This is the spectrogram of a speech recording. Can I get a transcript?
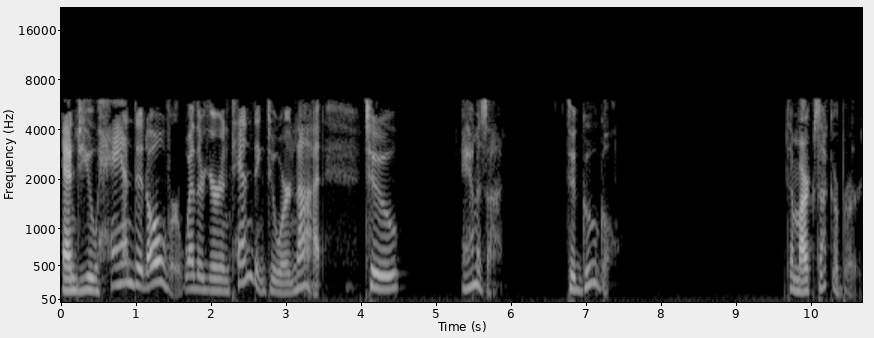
And you hand it over, whether you're intending to or not, to Amazon, to Google, to Mark Zuckerberg.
